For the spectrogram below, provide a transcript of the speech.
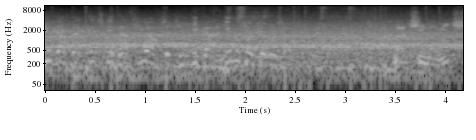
Piłka praktycznie trafiła w przeciwnika, nie musiał się ruszać. Marcinowicz.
